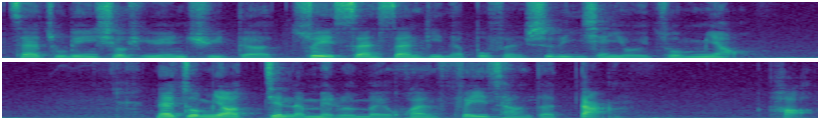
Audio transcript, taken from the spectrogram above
在竹林休闲园区的最山山顶的部分，是不是以前有一座庙？那座庙建的美轮美奂，非常的大。好，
